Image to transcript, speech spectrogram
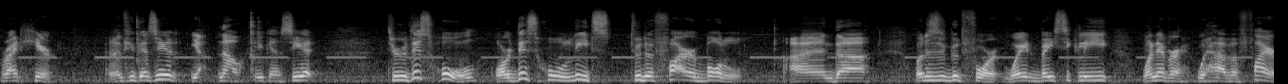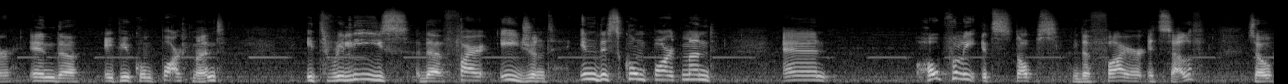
right here. And if you can see it, yeah, now you can see it. Through this hole, or this hole leads to the fire bottle. And uh, what is it good for? Well, basically, whenever we have a fire in the APU compartment, it releases the fire agent in this compartment and hopefully it stops the fire itself. So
